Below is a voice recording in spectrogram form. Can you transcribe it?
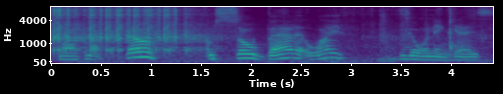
Come on, come on. No! I'm so bad at life. I'm going in, guys.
